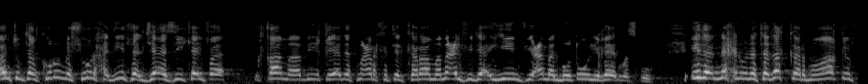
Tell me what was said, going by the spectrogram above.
أنتم تذكرون مشهور حديث الجازي كيف قام بقيادة معركة الكرامة مع الفدائيين في عمل بطولي غير مسبوق. إذا نحن نتذكر مواقف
